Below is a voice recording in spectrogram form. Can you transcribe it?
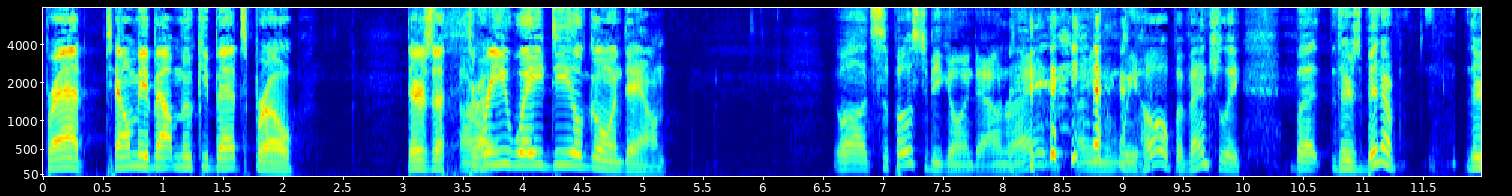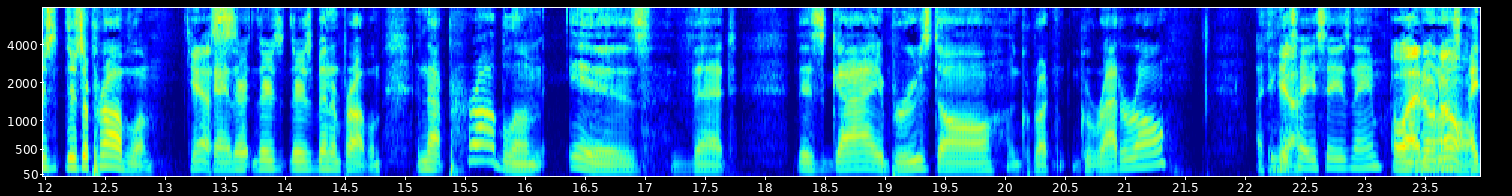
Brad, tell me about Mookie Betts, bro. There's a three way deal going down. Well, it's supposed to be going down, right? I mean, we hope eventually, but there's been a there's there's a problem. Yes. Okay, there, there's there's been a problem, and that problem is that this guy Bruce Bruisdall Graterol, I think Yeah. that's how you say his name. Oh, I don't honest, know. I,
